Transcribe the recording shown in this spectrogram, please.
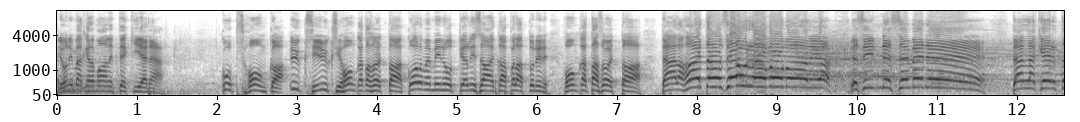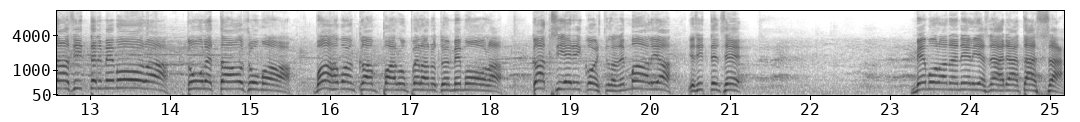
Joni Mäkelä maalin tekijänä. Kups Honka, yksi yksi, Honka tasoittaa, kolme minuuttia lisäaikaa pelattu, niin Honka tasoittaa. Täällä haetaan seuraavaa maalia ja sinne se menee! Tällä kertaa sitten Memola tuulettaa osumaa. Vahvan kamppailun pelannut Memola. Kaksi erikoistilanne maalia ja sitten se Memolan neljäs nähdään tässä.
